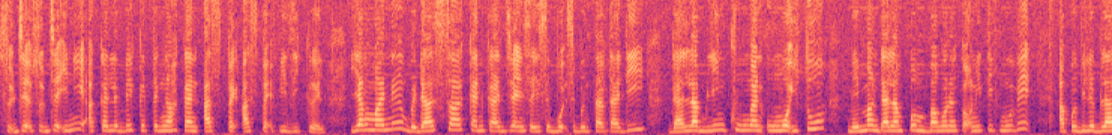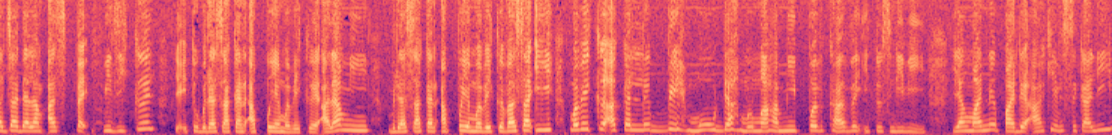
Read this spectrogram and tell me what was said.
subjek-subjek ini akan lebih ketengahkan aspek-aspek fizikal yang mana berdasarkan kajian yang saya sebut sebentar tadi dalam lingkungan umur itu memang dalam pembangunan kognitif murid apabila belajar dalam aspek fizikal iaitu berdasarkan apa yang mereka alami, berdasarkan apa yang mereka rasai, mereka akan lebih mudah memahami perkara itu sendiri. Yang mana pada akhir sekali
